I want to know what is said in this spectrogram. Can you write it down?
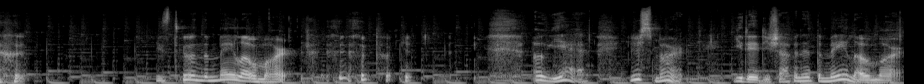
He's doing the Malo Mart. oh yeah, you're smart. You did your shopping at the Malo Mart.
